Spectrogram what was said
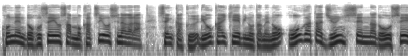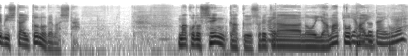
今年度補正予算も活用しながら尖閣領海警備のための大型巡視船などを整備したいと述べました。まあ、この尖閣、それからあの大和隊ね。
